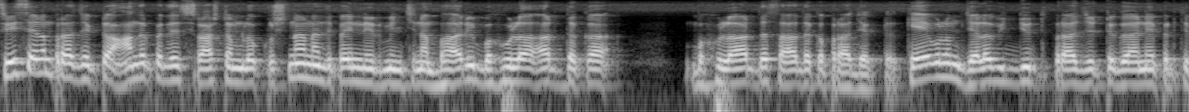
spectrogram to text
శ్రీశైలం ప్రాజెక్టు ఆంధ్రప్రదేశ్ రాష్ట్రంలో కృష్ణానదిపై నిర్మించిన భారీ బహుళార్థక బహుళార్థ సాధక ప్రాజెక్టు. కేవలం జల విద్యుత్ ప్రాజెక్టుగానే ప్రతి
